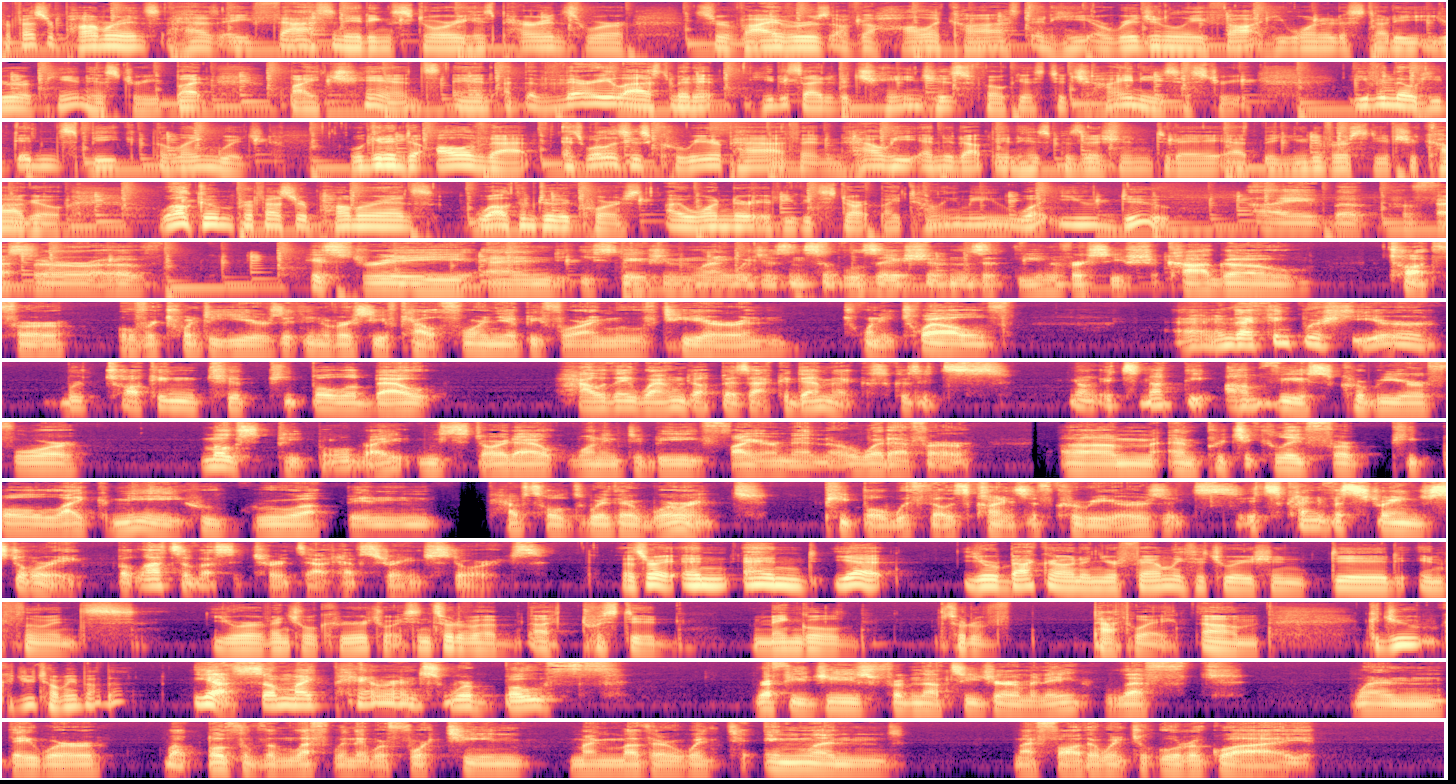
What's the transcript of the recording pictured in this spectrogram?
Professor Pomeranz has a fascinating story. His parents were survivors of the Holocaust, and he originally thought he wanted to study European history, but by chance, and at the very last minute, he decided to change his focus to Chinese history, even though he didn't speak the language. We'll get into all of that, as well as his career path and how he ended up in his position today at the University of Chicago. Welcome, Professor Pomeranz. Welcome to the course. I wonder if you could start by telling me what you do. I'm a professor of history and East Asian languages and civilizations at the University of Chicago, taught for over 20 years at University of California before I moved here in 2012. And I think we're here, we're talking to people about how they wound up as academics, because it's, you know, it's not the obvious career for most people, right? We start out wanting to be firemen or whatever. Um, and particularly for people like me who grew up in households where there weren't people with those kinds of careers. It's it's kind of a strange story, but lots of us, it turns out, have strange stories. That's right, and and yet your background and your family situation did influence your eventual career choice in sort of a, a twisted, mangled sort of pathway. Um, could you could you tell me about that? Yeah. So my parents were both refugees from Nazi Germany, left when they were well, both of them left when they were 14. My mother went to England. My father went to Uruguay.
